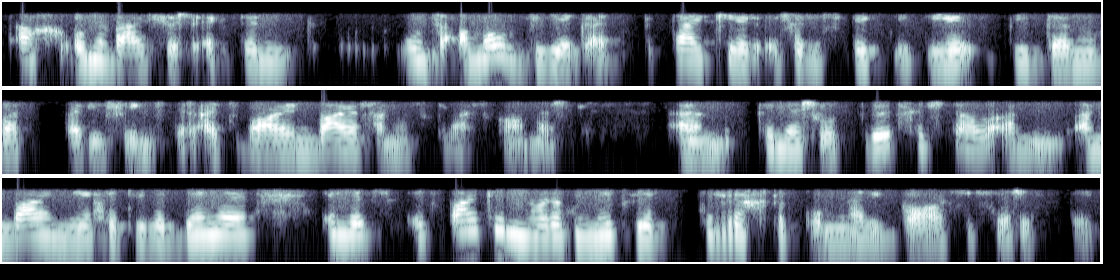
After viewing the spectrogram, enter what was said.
ag onderwysers ek dink ons almal weet dat baie keer is respek die, die die ding wat by die venster uitwaai en baie van ons klaskamers. Ehm um, kinders word blootgestel aan aan baie negatiewe dinge en dit is baie keer nodig om net weer terug te kom na die basiese respek.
